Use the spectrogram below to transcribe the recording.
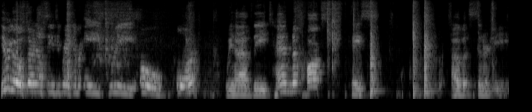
Here we go, starting off CNC break number 8304. We have the 10 box case of Synergy.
